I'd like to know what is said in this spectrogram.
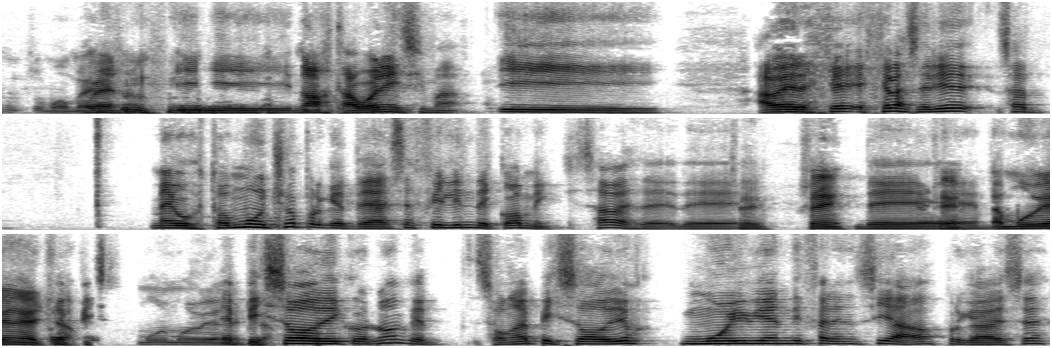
En su momento. Bueno, y no, está buenísima. Y a ver, es que, es que la serie, o sea, me gustó mucho porque te da ese feeling de cómic, ¿sabes? De, de, Sí. Sí, sí, de está muy bien hecha. epi- Muy, muy bien hecha. episódico, ¿no? Que son episodios muy bien diferenciados porque a veces,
